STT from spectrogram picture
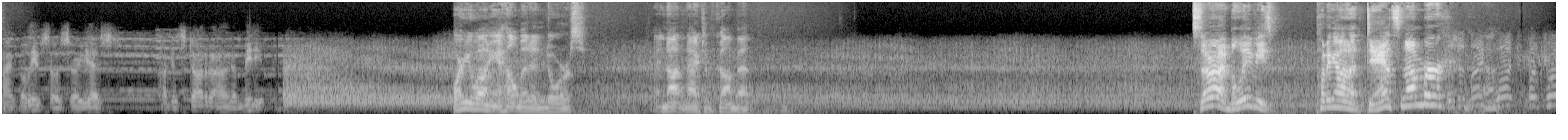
I believe so, sir, yes. I'll get started on it immediately. Why are you wearing a helmet indoors and not in active combat? Sir, I believe he's putting on a dance number? This is Night Watch Patrol.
